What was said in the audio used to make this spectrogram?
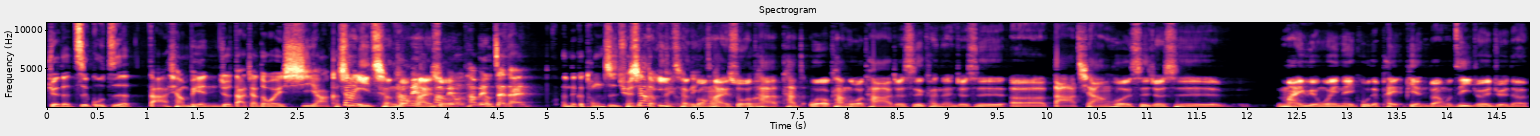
觉得自顾自的打枪片，你就大家都会吸啊。可是像以成功来说他没有他没有站在呃那个同志圈的像以成功来说，他他我有看过他，就是可能就是呃打枪，或者是就是卖原味内裤的配片段，我自己就会觉得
